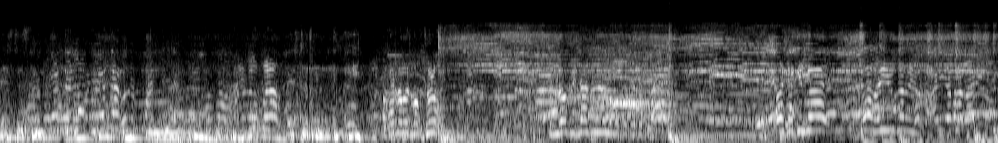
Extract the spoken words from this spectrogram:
লেস্টার স্কিন লেস্টার স্কিন पकड़ लो बॉक्स छोड़ो तुम लोग इतना नहीं लो ओ शकील भाई ओ भाई रुको रुको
